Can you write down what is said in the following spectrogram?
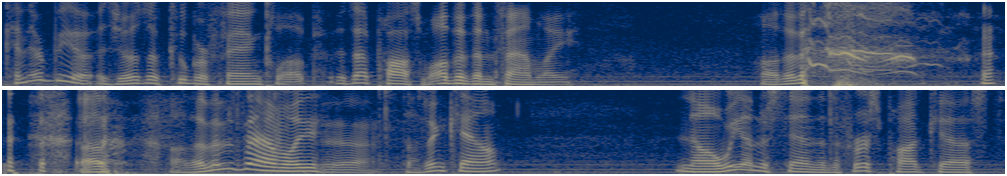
Can there be a, a Joseph Cooper fan club? Is that possible? Other than family. Other than other, other than family. Yeah. Doesn't count. No, we understand that the first podcast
